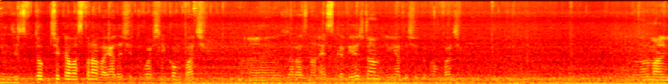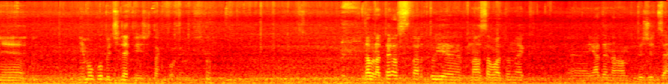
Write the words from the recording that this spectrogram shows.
Więc jest to ciekawa sprawa, jadę się tu właśnie kąpać. E, zaraz na Eskę wjeżdżam i jadę się tu kąpać. No, Normalnie nie mogło być lepiej, że tak powiem. Dobra, teraz startuję na załadunek. Jadę na Wyżyce,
